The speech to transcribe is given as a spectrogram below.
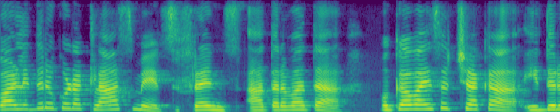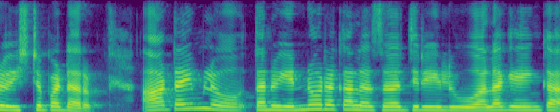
వాళ్ళిద్దరూ కూడా క్లాస్మేట్స్ ఫ్రెండ్స్ ఆ తర్వాత ఒక వయసు వచ్చాక ఇద్దరు ఇష్టపడ్డారు. ఆ టైంలో తను ఎన్నో రకాల సర్జరీలు అలాగే ఇంకా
